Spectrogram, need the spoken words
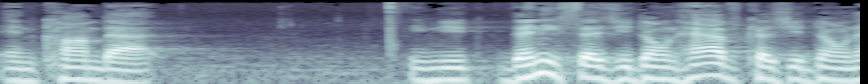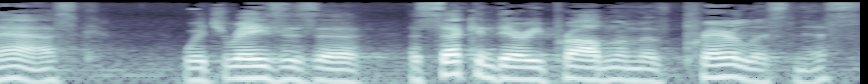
and combat. And you, then he says you don't have because you don't ask, which raises a, a secondary problem of prayerlessness,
